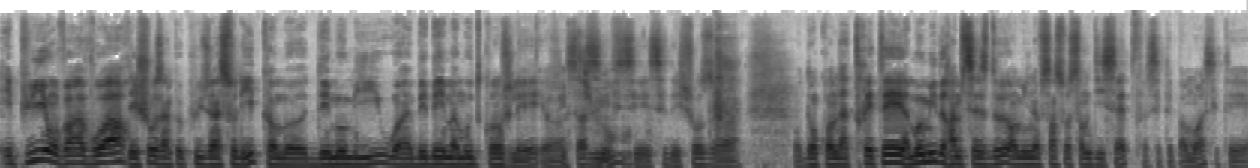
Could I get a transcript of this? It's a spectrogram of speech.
Et puis, on va avoir des choses un peu plus insolites, comme euh, des momies ou un bébé mammouth congelé. Euh, ça, c'est des choses. Donc, on a traité la momie de Ramsès II en 1977. Enfin, c'était pas moi, c'était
